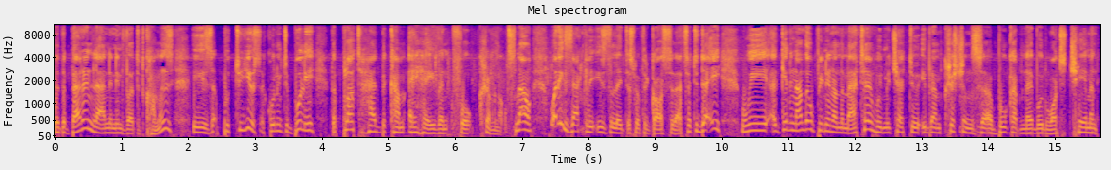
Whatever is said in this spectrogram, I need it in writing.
that the barren land, in inverted commas, is put to use. According to Booley, the plot had become a haven for criminals. Now, what exactly is the latest with regards to that? So today we uh, get another opinion on the matter when we chat to Ebrahim Christians, uh, Neighborhood Watch Chairman.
